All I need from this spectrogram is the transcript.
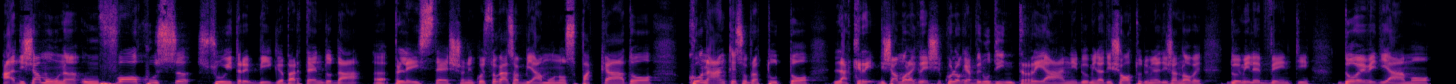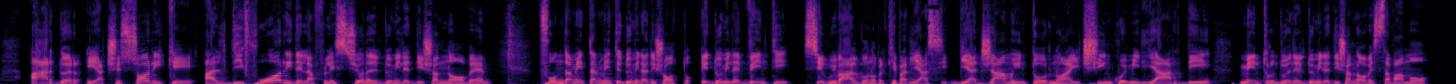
a diciamo un, un focus sui tre big, partendo da eh, PlayStation. In questo caso abbiamo uno spaccato con anche e soprattutto la, cre- diciamo, la crescita, quello che è avvenuto in tre anni: 2018, 2019, 2020, dove vediamo hardware e accessori che al di fuori della flessione del 2019 fondamentalmente 2018 e 2020 si equivalgono perché parlia- si- viaggiamo intorno ai 5 miliardi mentre nel 2019 stavamo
